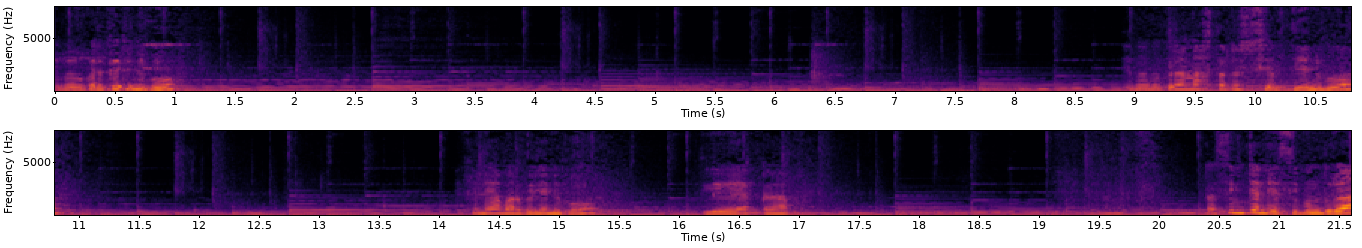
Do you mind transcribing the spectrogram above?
এভাবে করে কেটে নিব। এভাবে করে নাস্তাটা শেপ দিয়ে নিব। এখানে আবার বেলে নিব। দিয়ে একটা একটা সিমটা নিয়েছি বন্ধুরা।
